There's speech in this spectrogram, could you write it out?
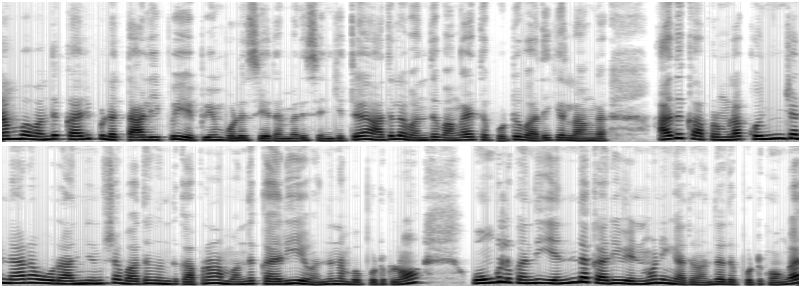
நம்ம வந்து கறிப்புல தாளிப்பு எப்பயும் போல் செய்கிற மாதிரி செஞ்சுட்டு அதில் வந்து வெங்காயத்தை போட்டு வதக்கிடலாங்க. அதுக்கப்புறம்லாம் கொஞ்சம் நேரம் ஒரு அஞ்சு நிமிஷம் வதங்கினதுக்கப்புறம் நம்ம வந்து கறியை வந்து நம்ம போட்டுக்கலாம். உங்களுக்கு வந்து எந்த கறி வேணுமோ நீங்கள் அதை வந்து அதை போட்டுக்கோங்க.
